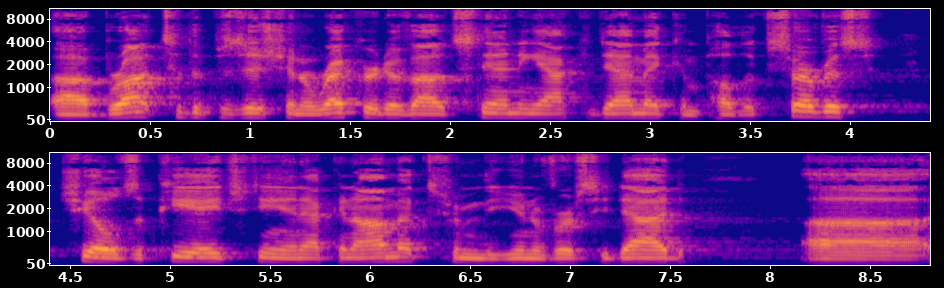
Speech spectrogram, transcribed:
uh, brought to the position a record of outstanding academic and public service. She holds a PhD in economics from the Universidad uh,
